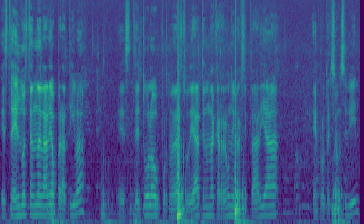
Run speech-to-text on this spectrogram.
este, él no está en el área operativa. Este, él tuvo la oportunidad de estudiar, tiene una carrera universitaria en protección civil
